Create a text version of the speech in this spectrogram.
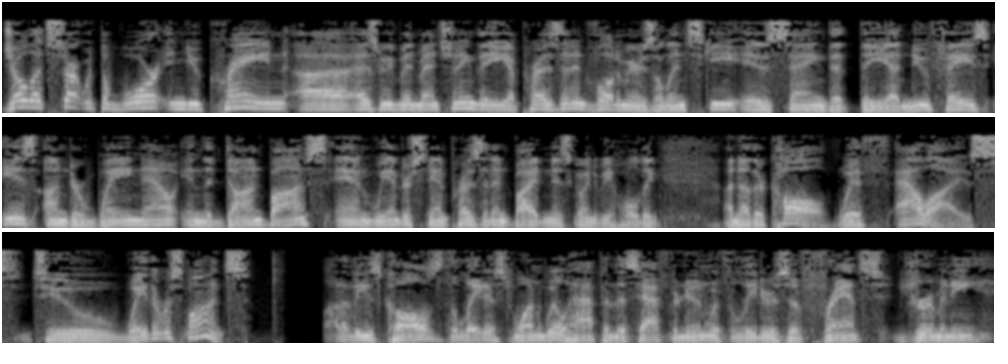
Joe, let's start with the war in Ukraine. Uh, as we've been mentioning, the uh, president Volodymyr Zelensky is saying that the uh, new phase is underway now in the Donbass, and we understand President Biden is going to be holding another call with allies to weigh the response. A lot of these calls, the latest one will happen this afternoon with the leaders of France, Germany,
